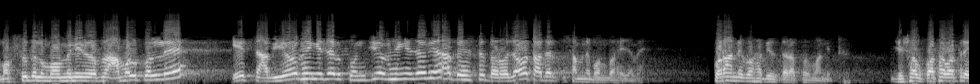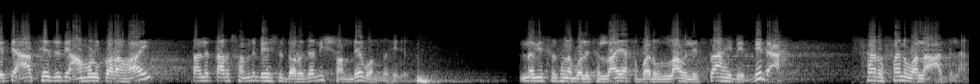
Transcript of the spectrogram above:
মকসুদুল মোমেনিনের উপর আমল করলে এ চাবিও ভেঙে যাবে, কুঞ্জিও ভেঙে যাবে আর বেহেস্তের দরজাও তাদের সামনে বন্ধ হয়ে যাবে। কোরআন এবং হাদিস দ্বারা প্রমাণিত। যেসব কথাবার্তা এতে আছে, যদি আমল করা হয় তাহলে তার সামনে বেহেস্তের দরজা নিঃসন্দেহে বন্ধ হয়ে যাবে। নবী সাল্লাম বলেছে লা আকবরুল্লাহ সাহেবে বিদা সারফান ওয়ালা আদলান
